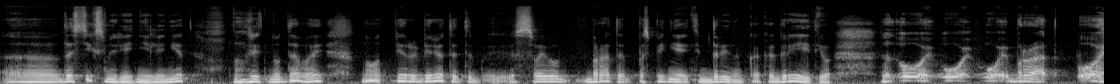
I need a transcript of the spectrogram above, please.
э, достиг смирения или нет. Он говорит, ну давай. Ну, вот первый берет это, э, своего брата по спине этим дрыном, как огреет его. Ой, ой, ой, брат, ой,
